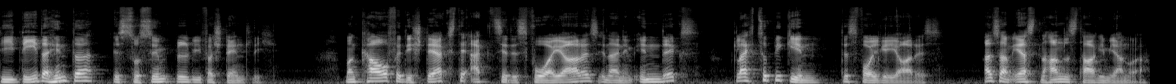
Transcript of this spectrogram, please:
Die Idee dahinter ist so simpel wie verständlich. Man kaufe die stärkste Aktie des Vorjahres in einem Index gleich zu Beginn des Folgejahres, also am ersten Handelstag im Januar,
